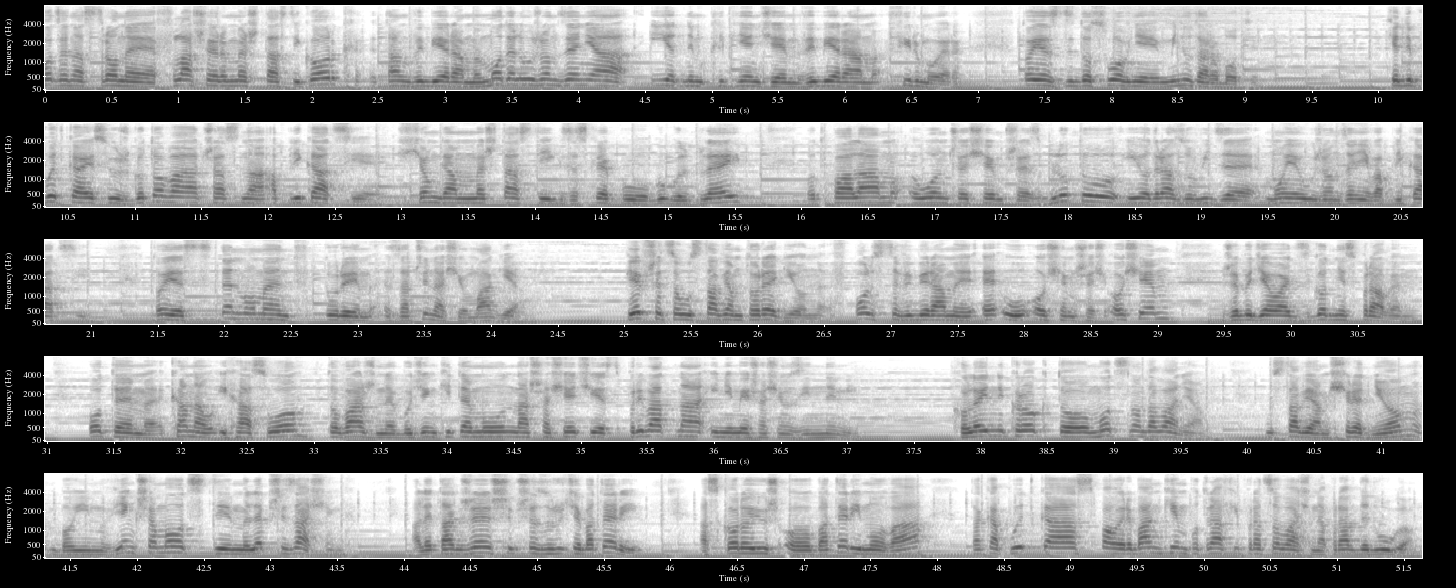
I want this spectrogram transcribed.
Wchodzę na stronę flashermeshtastic.org, tam wybieram model urządzenia i jednym kliknięciem wybieram firmware. To jest dosłownie minuta roboty. Kiedy płytka jest już gotowa, czas na aplikację. Ściągam Meshtastic ze sklepu Google Play, odpalam, łączę się przez Bluetooth i od razu widzę moje urządzenie w aplikacji. To jest ten moment, w którym zaczyna się magia. Pierwsze co ustawiam to region. W Polsce wybieramy E EU868, żeby działać zgodnie z prawem. Potem kanał i hasło. To ważne, bo dzięki temu nasza sieć jest prywatna i nie miesza się z innymi. Kolejny krok to moc nadawania. Ustawiam średnią, bo im większa moc, tym lepszy zasięg, ale także szybsze zużycie baterii. A skoro już o baterii mowa, taka płytka z powerbankiem potrafi pracować naprawdę długo.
